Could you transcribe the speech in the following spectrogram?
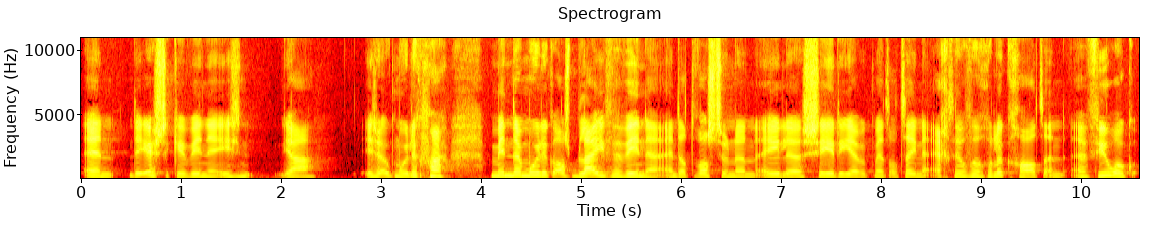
En de eerste keer winnen is, ja, is ook moeilijk. Maar minder moeilijk als blijven winnen. En dat was toen een hele serie. Heb ik met Athene echt heel veel geluk gehad. En, en viel ook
